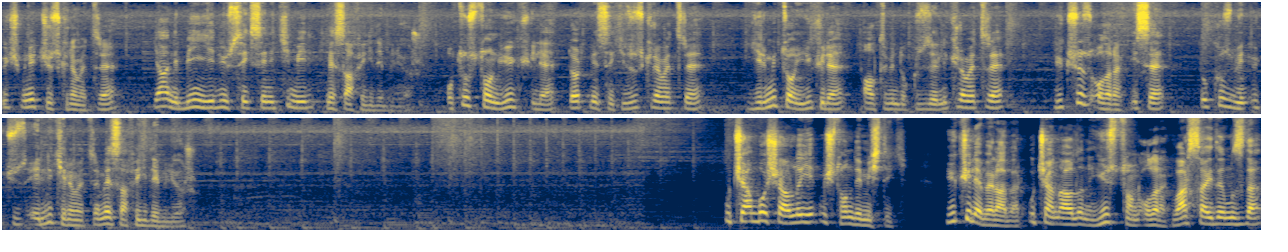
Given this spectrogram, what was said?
3300 kilometre yani 1782 mil mesafe gidebiliyor. 30 ton yük ile 4800 kilometre, 20 ton yük ile 6950 kilometre, yüksüz olarak ise 9350 kilometre mesafe gidebiliyor. Uçağın boş ağırlığı 70 ton demiştik. Yük ile beraber uçağın ağırlığını 100 ton olarak varsaydığımızda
